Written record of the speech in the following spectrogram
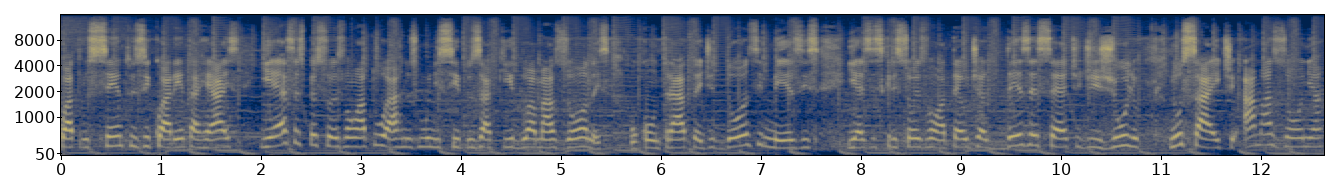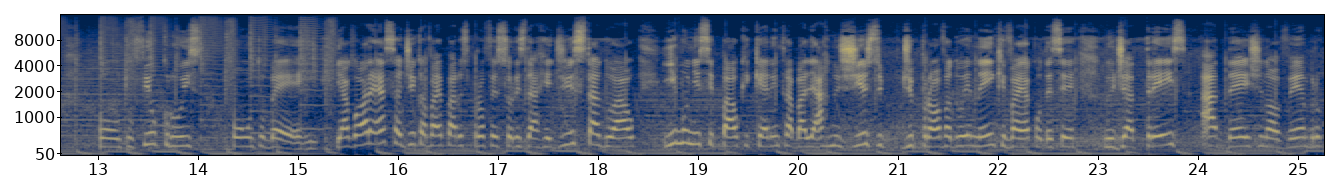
3.440 e essas pessoas vão atuar nos municípios aqui do Amazonas. O contrato é de 12 meses e as inscrições vão até o dia 17 de julho no site amazônia.fiocruz.com e agora essa dica vai para os professores da rede estadual e municipal que querem trabalhar nos dias de, de prova do Enem, que vai acontecer no dia 3 a 10 de novembro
